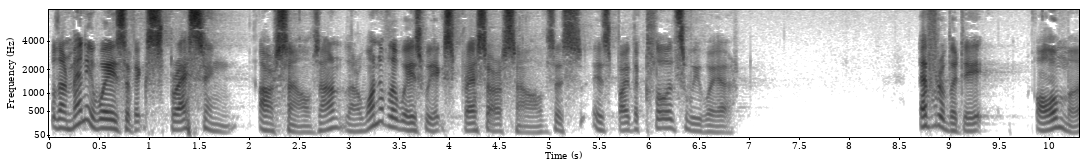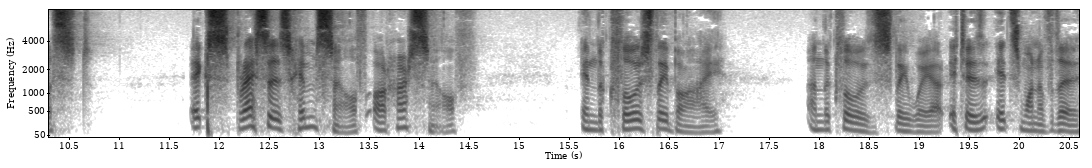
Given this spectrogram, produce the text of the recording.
Well, there are many ways of expressing ourselves, aren't there? One of the ways we express ourselves is, is by the clothes we wear. Everybody almost expresses himself or herself in the clothes they buy and the clothes they wear. It is, it's, one of the,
